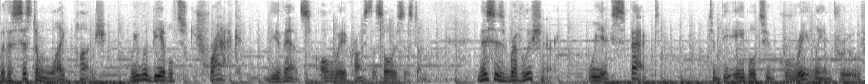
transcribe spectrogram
With a system like Punch, we would be able to track the events all the way across the solar system. This is revolutionary. We expect to be able to greatly improve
